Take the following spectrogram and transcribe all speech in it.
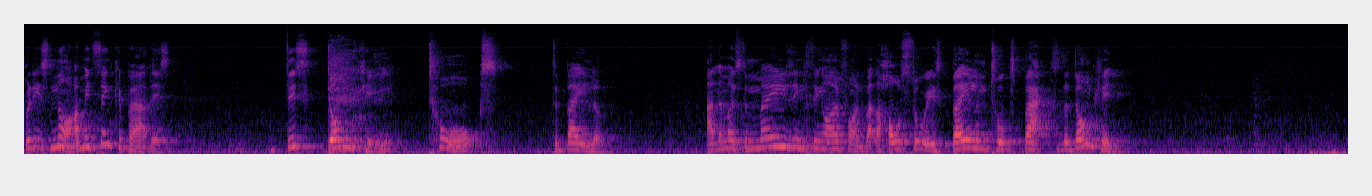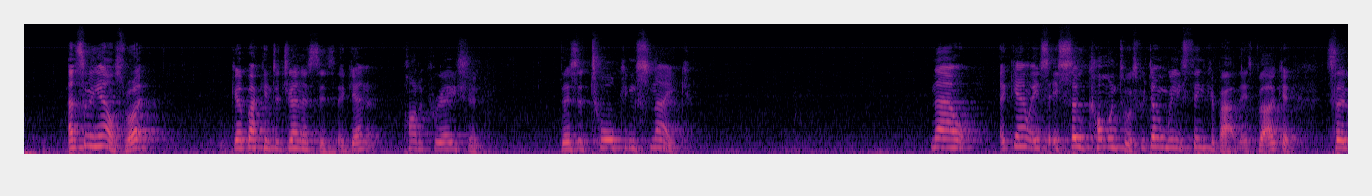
But it's not. I mean, think about this. This donkey talks to Balaam. And the most amazing thing I find about the whole story is Balaam talks back to the donkey. And something else, right? Go back into Genesis. Again, part of creation. There's a talking snake. Now, again, it's, it's so common to us. We don't really think about this. But okay, so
